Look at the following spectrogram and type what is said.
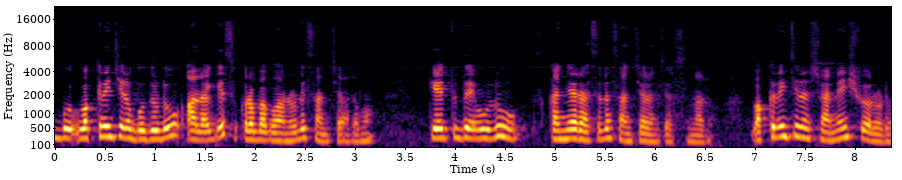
బు- వక్రించిన బుధుడు అలాగే శుక్రభగవానుడి సంచారము. కేతుదేవుడు కన్యారాశిలో సంచారం చేస్తున్నారు. వక్రించిన శనేశ్వరుడు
